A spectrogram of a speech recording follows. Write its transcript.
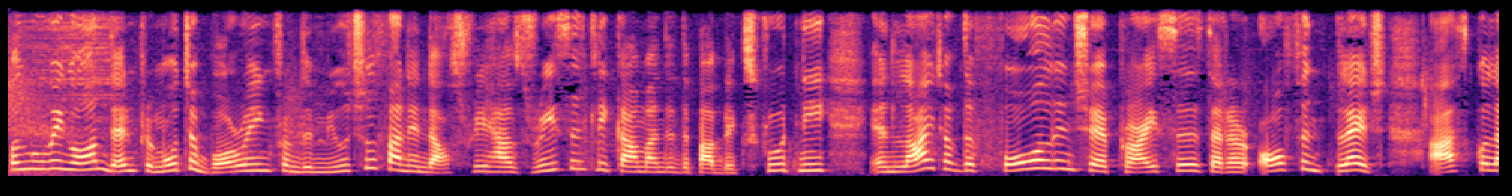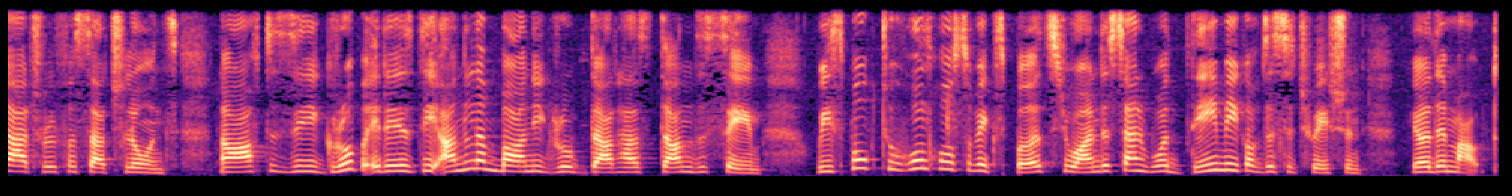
Well, moving on, then, promoter borrowing from the mutual fund industry has recently come under the public scrutiny in light of the fall in share prices that are often pledged as collateral for such loans. Now, after Zee Group, it is the Anil Ambani Group that has done the same. We spoke to a whole host of experts to understand what they make of the situation. Hear them out.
